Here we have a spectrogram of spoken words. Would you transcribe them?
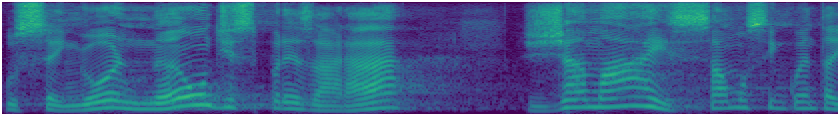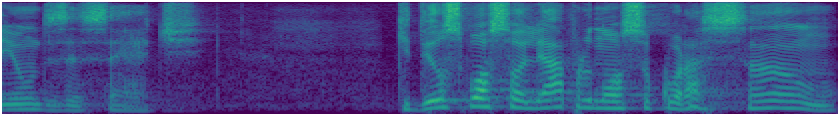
o Senhor não desprezará jamais. Salmo 51, 17. Que Deus possa olhar para o nosso coração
